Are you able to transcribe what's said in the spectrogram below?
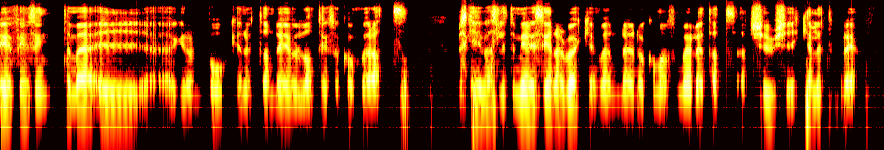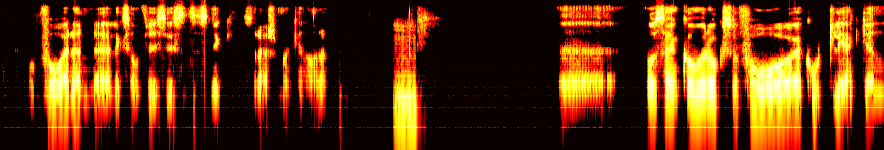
Eh, det finns inte med i eh, grundboken utan det är väl någonting som kommer att beskrivas lite mer i senare böcker men eh, då kommer man få möjlighet att, att tjuvkika lite på det och få den liksom fysiskt snygg sådär som man kan ha den. Mm. och sen kommer du också få kortleken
